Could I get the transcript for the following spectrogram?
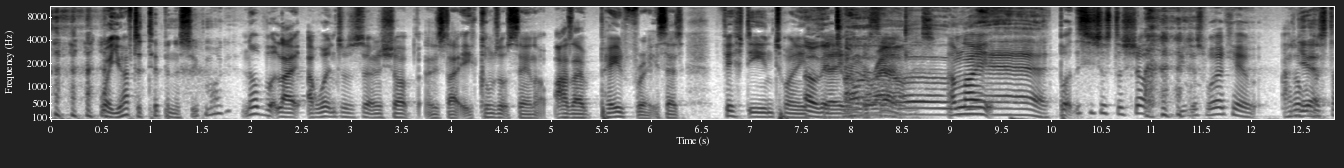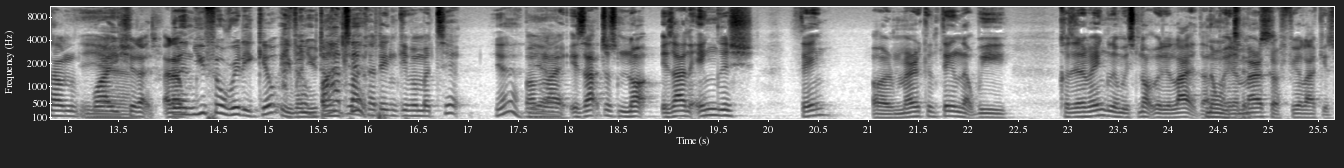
Wait, you have to tip in the supermarket? No, but like I went to a certain shop and it's like it comes up saying as I paid for it, it says 15, 20, Oh, they 30 turn it percent. around. I'm like, yeah. but this is just a shop. You just work here. I don't Yeah. understand why you Yeah. should. Act- But and then I'm, you feel really guilty I when feel you don't tip. like I didn't give him a tip. yeah. But I'm Yeah. like, is that just not? Is that an English thing or an American thing that we? Because in England it's not really like that. No but in tips. America, I feel like it's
